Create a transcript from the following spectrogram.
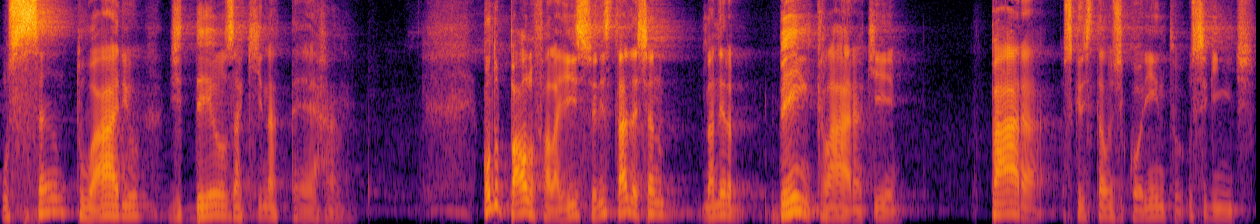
o santuário de Deus aqui na terra. Quando Paulo fala isso, ele está deixando de maneira bem clara aqui para os cristãos de Corinto o seguinte:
